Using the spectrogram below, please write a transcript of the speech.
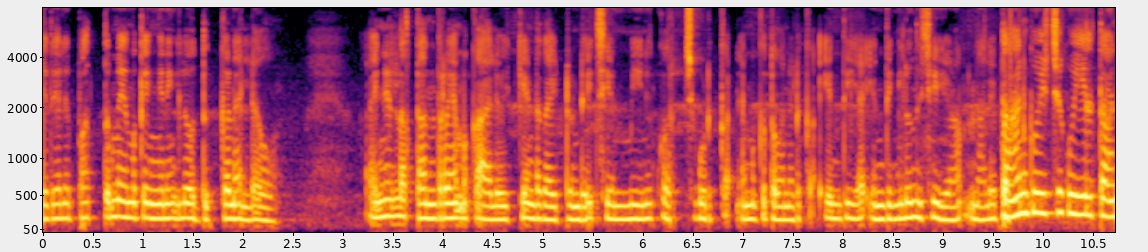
ഏതായാലും പത്തുമ്മ നമുക്ക് എങ്ങനെയെങ്കിലും ഒതുക്കണമല്ലോ അതിനുള്ള തന്ത്രം നമുക്ക് ആലോചിക്കേണ്ടതായിട്ടുണ്ട്. ചെമ്മീന് കുറച്ച് കൊടുക്കുക നമുക്ക് തോനെടുക്കുക എന്ത് ചെയ്യുക എന്തെങ്കിലും ഒന്ന് ചെയ്യണം. എന്നാലേ താൻ കുഴിച്ച കുയിൽ താൻ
